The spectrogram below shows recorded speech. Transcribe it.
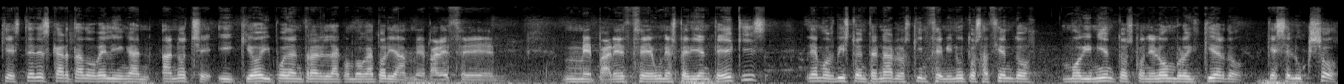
que esté descartado Bellingham anoche y que hoy pueda entrar en la convocatoria, me parece, me parece un expediente X. Le hemos visto entrenar los 15 minutos haciendo movimientos con el hombro izquierdo que se luxó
